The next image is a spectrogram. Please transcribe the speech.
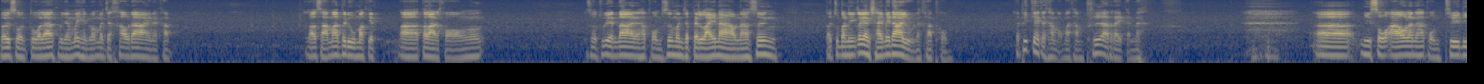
โดยส่วนตัวแล้วผมยังไม่เห็นว่ามันจะเข้าได้นะครับ เราสามารถไปดูมาเก็ตตลาดของสวนทุเรียนได้นะครับ ผมซึ่งมันจะเป็นไลท์นาวนะ ซึ่งปัจจุบันนี้ก็ยังใช้ไม่ได้อยู่นะครับ ผม แล้วพี่แกจะทำออกมาทำเพื่ออะไรกันนะ มีโซเอาแล้วนะครับผม 3D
